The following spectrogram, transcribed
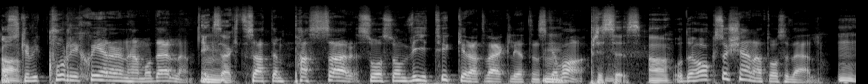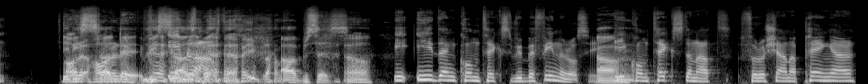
Ja. så ska vi korrigera den här modellen. Exakt, Så att den passar så som vi tycker att verkligheten ska Mm. vara. precis. Ja. Och det har också tjänat oss väl. Mm. I Har vissa, har det vissa Ibland. Ibland. Ja, precis. Ja. I, I den kontext vi befinner oss i. Ja. I kontexten att för att tjäna pengar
